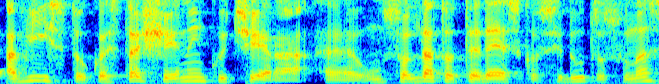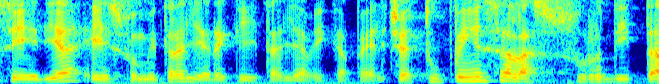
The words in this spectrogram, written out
ha visto questa scena in cui c'era eh, un soldato tedesco seduto su una sedia e il suo mitragliere che gli tagliava i capelli. Cioè tu pensa all'assurdità,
